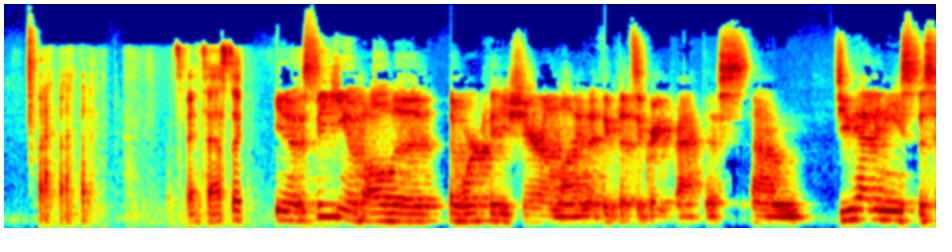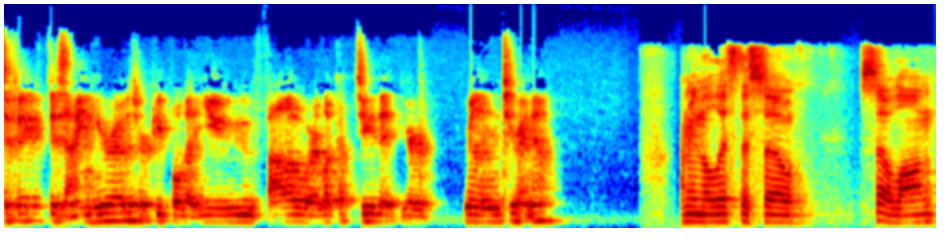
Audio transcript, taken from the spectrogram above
that's fantastic. You know, speaking of all the, the work that you share online, I think that's a great practice. Um, do you have any specific design heroes or people that you follow or look up to that you're really into right now? I mean, the list is so so long.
